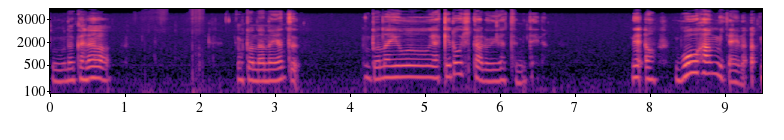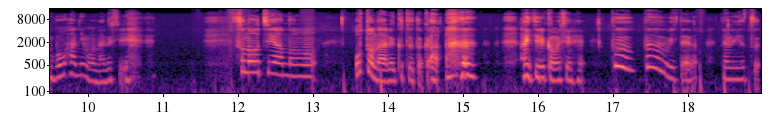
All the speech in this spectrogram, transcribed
そうだから大人のやつ。大人用やけど光るやつみたいな。ねあ防犯みたいな。防犯にもなるし。そのうちあの音鳴る靴とか履いてるかもしれん。みたいななるやつ。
